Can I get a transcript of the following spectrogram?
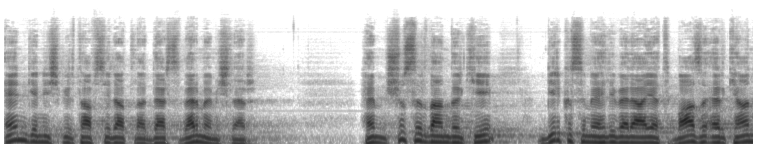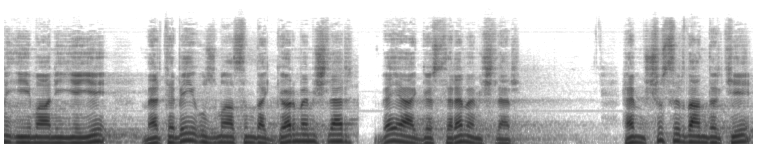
en geniş bir tafsilatla ders vermemişler. Hem şu sırdandır ki bir kısım ehli velayet bazı erkan-ı imaniyeyi mertebe-i uzmasında görmemişler veya gösterememişler. Hem şu sırdandır ki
